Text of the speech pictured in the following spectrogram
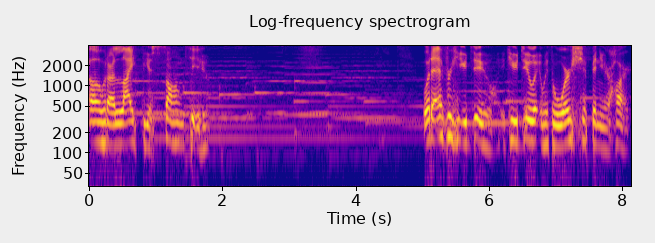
Oh, would our life be a song to you? Whatever you do, if you do it with worship in your heart,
